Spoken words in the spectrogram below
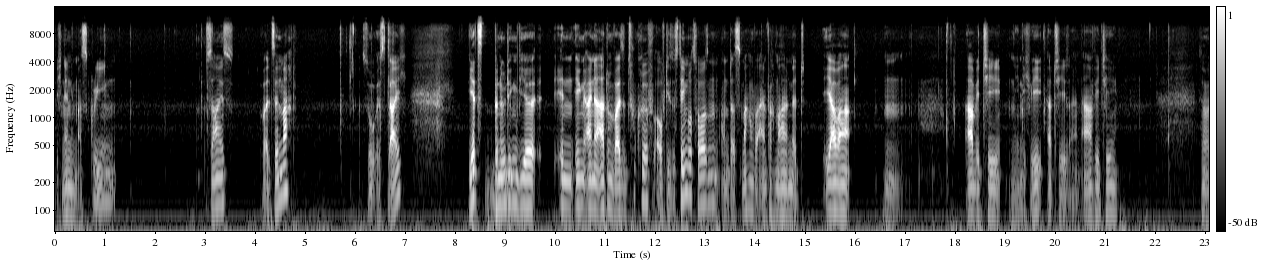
Ich nenne ihn mal Screen Size, weil es Sinn macht. So ist gleich. Jetzt benötigen wir in irgendeiner Art und Weise Zugriff auf die Systemressourcen und das machen wir einfach mal mit Java mh, hm, AWT, nee nicht WAT, sondern AWT. So,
